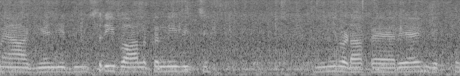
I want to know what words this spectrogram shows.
ਮੈਂ ਆ ਗਈ ਜੀ ਦੂਸਰੀ ਬਾਲਕਨੀ ਵਿੱਚ। ਮੀਂਹ ਬੜਾ ਪੈ ਰਿਹਾ ਹੈ ਦੇਖੋ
